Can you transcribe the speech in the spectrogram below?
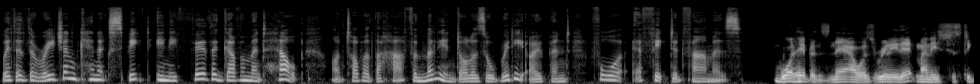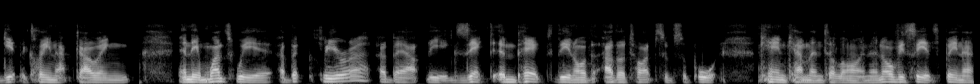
whether the region can expect any further government help on top of the half a million dollars already opened for affected farmers what happens now is really that money's just to get the cleanup going. And then once we're a bit clearer about the exact impact, then other types of support can come into line. And obviously, it's been a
